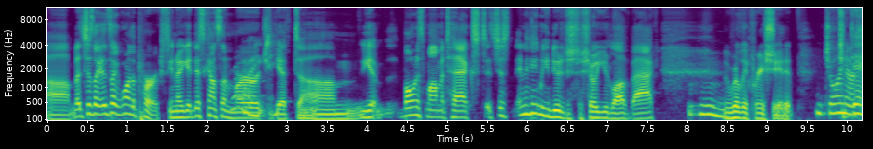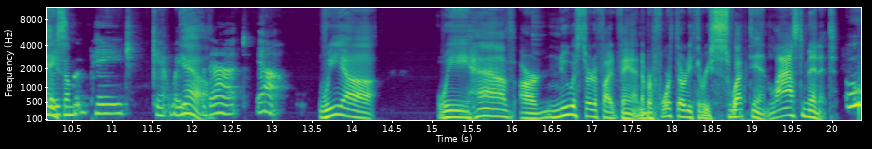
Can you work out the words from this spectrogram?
Um, but it's just like it's like one of the perks. You know, you get discounts on merch, Right. you get um, you get bonus mama text. It's just anything we can do to just to show you love back. Mhm. We really appreciate it. Join our Today, Facebook some- page. Can't wait Yeah. for that. Yeah. We uh we have our newest certified fan, number 433, swept in last minute Oh,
